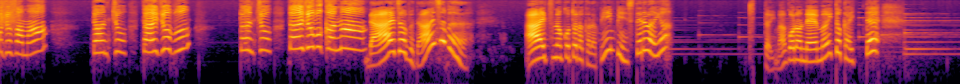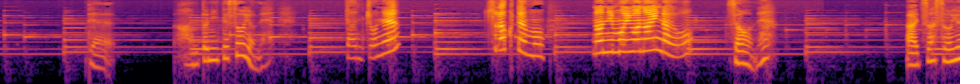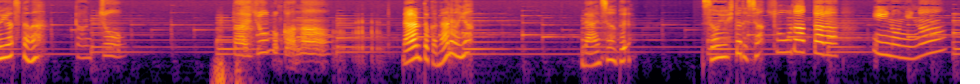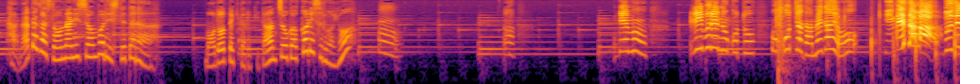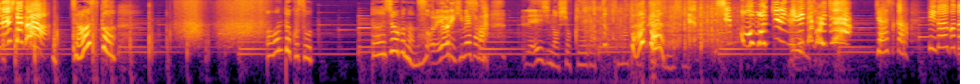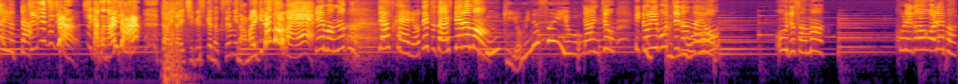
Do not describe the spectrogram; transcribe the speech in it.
王女様？団長、大丈夫？団長、大丈夫かな？大丈夫、大丈夫。あいつのことだからピンピンしてるわよ。きっと今頃眠いとか言って。って、本当に言ってそうよね。団長ね。辛くても何も言わないんだよ。そうね。あいつはそういうやつだわ。団長、大丈夫かな？なんとかなるわよ。大丈夫。そういう人でしょ？そうだったらいいのにな。あなたがそんなにしょんぼりしてたら、戻ってきた時団長がっかりするわよ。うん。あ、でも、リブレのこと怒っちゃダメだよ。姫様無事でしたか？ジャスカあんたこそ、大丈夫なの？それより姫様、レイジの処刑が決まった。バカ尻尾を思いっきり握ったこいつジャスカ、ひどいこと言った。事実じゃん仕方ないじゃんだいたいちびすけのくせに生意気だぞお前でもヌク、ジャスカよりお手伝いしてるもん空気読みなさいよ。団長、一人ぼっちなんだよ。王女様、これが終われば、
